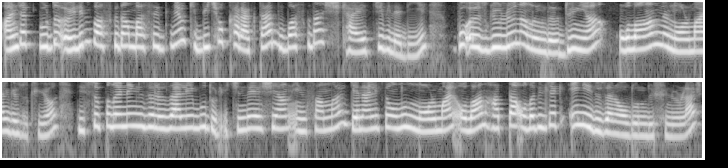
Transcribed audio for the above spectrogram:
Ancak burada öyle bir baskıdan bahsediliyor ki birçok karakter bu baskıdan şikayetçi bile değil. Bu özgürlüğün alındığı dünya olağan ve normal gözüküyor. Distopyaların en güzel özelliği budur. İçinde yaşayan insanlar genellikle onun normal olan hatta olabilecek en iyi düzen olduğunu düşünürler.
